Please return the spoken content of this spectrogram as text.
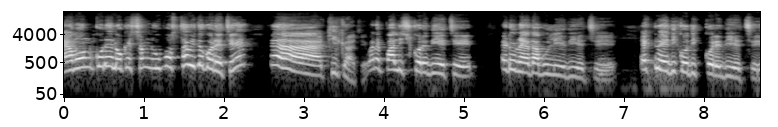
এমন করে লোকের সামনে উপস্থাপিত করেছে হ্যাঁ ঠিক আছে। মানে পালিশ করে দিয়েছে, একটু নেতা বুলিয়ে দিয়েছে, একটু এদিক ওদিক করে দিয়েছে,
